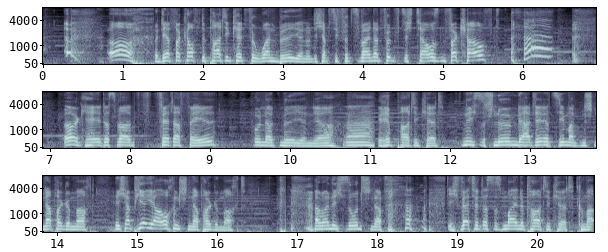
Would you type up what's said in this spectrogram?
oh, und der verkauft eine Partycat für 1 Billion und ich habe sie für 250.000 verkauft. okay, das war ein fetter Fail. 100 Millionen, ja. Ah, RIP Partycat. Nicht so schlimm, da hat ja jetzt jemand einen Schnapper gemacht. Ich habe hier ja auch einen Schnapper gemacht. Aber nicht so ein Schnapper. Ich wette, das ist meine Partycat. Guck mal,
